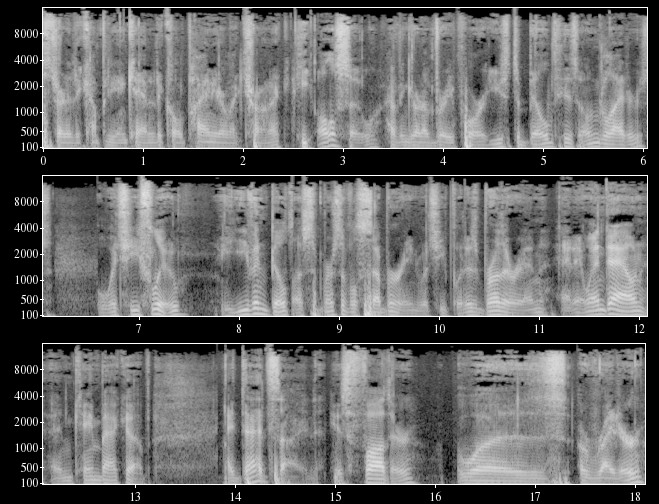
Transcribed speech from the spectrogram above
started a company in Canada called Pioneer Electronic. He also, having grown up very poor, used to build his own gliders, which he flew. He even built a submersible submarine, which he put his brother in, and it went down and came back up. My dad's side, his father was a writer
